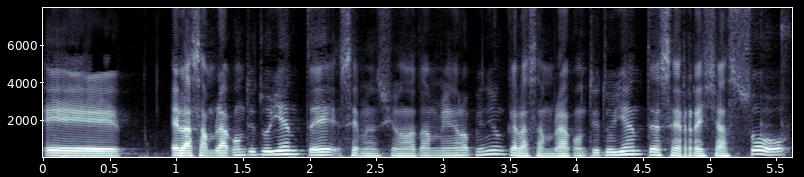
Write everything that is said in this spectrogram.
eh, en la Asamblea Constituyente se menciona también en la opinión que la Asamblea Constituyente se rechazó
